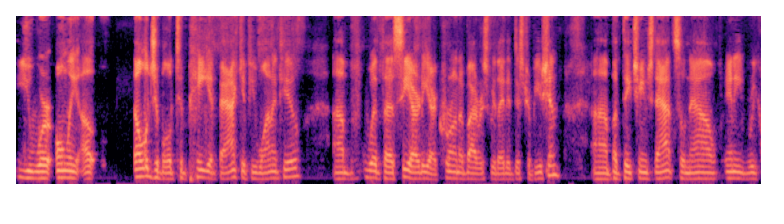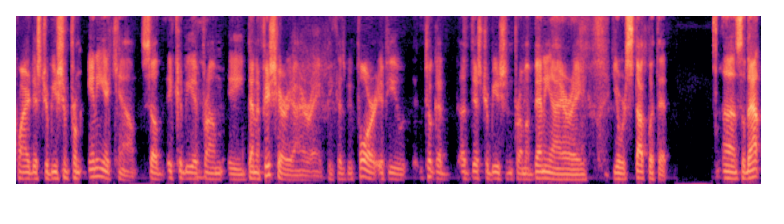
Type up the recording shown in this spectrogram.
you were only el- eligible to pay it back if you wanted to um, with a CRD or coronavirus related distribution. Uh, but they changed that. So now any required distribution from any account. So it could be from a beneficiary IRA because before, if you took a, a distribution from a Benny IRA, you were stuck with it. Uh, so that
